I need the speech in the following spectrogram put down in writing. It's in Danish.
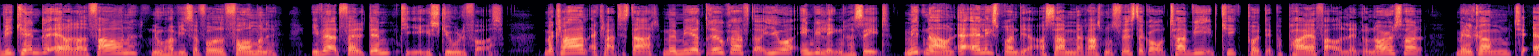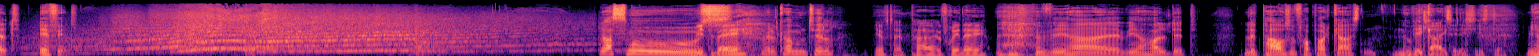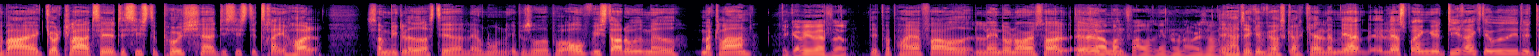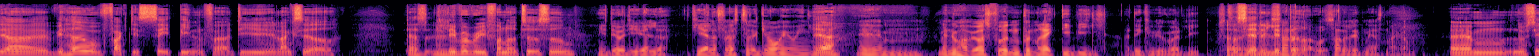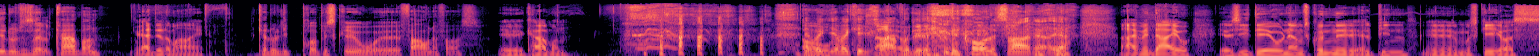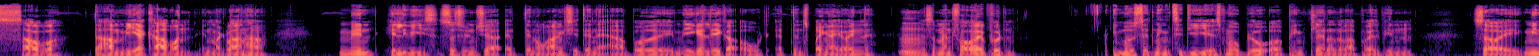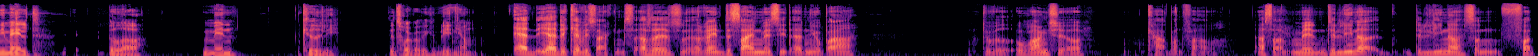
Vi kendte allerede farverne, nu har vi så fået formerne. I hvert fald dem, de ikke skjulte for os. McLaren er klar til start med mere drivkraft og iver, end vi længe har set. Mit navn er Alex Brøndbjerg, og sammen med Rasmus Vestergaard tager vi et kig på det papaya-farvede Lando Norris hold. Velkommen til Alt F1. Rasmus! Vi er tilbage Velkommen til. efter et par fridage. Vi har, øh, vi har holdt et lidt pause fra podcasten. Nu er vi Ikke klar rigtigt. til det sidste. Vi har bare gjort klar til det sidste push her, de sidste tre hold, som vi glæder os til at lave nogle episoder på. Og vi starter ud med McLaren, Det gør vi i hvert fald. det papaya-farvede Lando Norris hold. Det er carbonfarvet Lando Norris hold. Ja, det kan vi også godt kalde dem. Ja, lad os springe direkte ud i det. Der, øh, vi havde jo faktisk set bilen før. De lancerede deres livery for noget tid siden. Ja, det var de, aller, de allerførste, der gjorde jo egentlig. Ja, Øhm, men nu har vi også fået den på den rigtige bil, og det kan vi jo godt lide. Så ser det lidt så er der, bedre ud. Så er der lidt mere at snakke om. øhm, nu siger du det selv, carbon. Ja, det er der meget af. Kan du lige prøve at beskrive øh, farverne for os? Øh, carbon. Jeg var, ikke, jeg var ikke helt klar Nej, på okay. det, det korte svar der. Ja. Nej, men der er jo, jeg vil sige, det er jo nærmest kun øh, Alpine, øh, måske også Sauber, der har mere carbon, end McLaren har. Men heldigvis, så synes jeg, at den orange, den er både øh, mega lækker, og at den springer i øjnene. Mm. Altså, man får øje på den, i modsætning til de øh, små blå og pink klatter, der var på Alpinen. Så øh, minimalt bedre, men kedelig. Det tror jeg godt, vi kan blive enige om. Ja, ja, det kan vi sagtens. Altså, rent designmæssigt er den jo bare, du ved, orange og carbonfarvet. Altså, men det ligner, det ligner sådan fra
